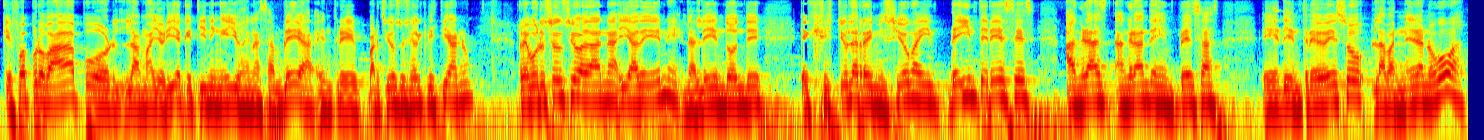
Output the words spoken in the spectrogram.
que fue aprobada por la mayoría que tienen ellos en la Asamblea, entre Partido Social Cristiano, Revolución Ciudadana y ADN, la ley en donde existió la remisión de intereses a, grandes empresas, eh, de entre eso la bandera Novoa,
